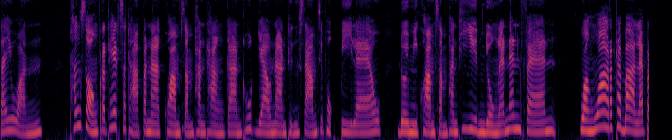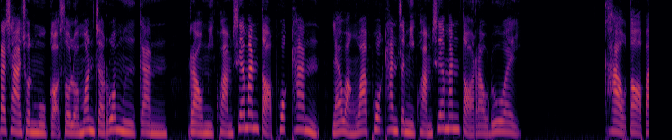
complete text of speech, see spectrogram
ไต้หวัน ทั้งสองประเทศสถาปนาความสัมพันธ์ทางการทูตยาวนานถึง 36 ปีแล้ว โดยมีความสัมพันธ์ที่ยืนยงและแน่นแฟ้น หวังว่ารัฐบาลและประชาชนหมู่เกาะโซโลมอนจะร่วมมือกัน เรามีความเชื่อมั่นต่อพวกท่าน และหวังว่าพวกท่านจะมีความเชื่อมั่นต่อเราด้วย ข่าวต่อไป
